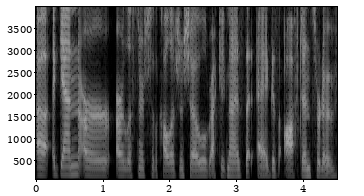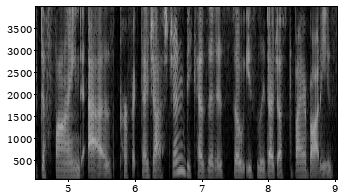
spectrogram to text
Uh, again, our our listeners to the collagen show will recognize that egg is often sort of defined as perfect digestion because it is so easily digested by our bodies.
